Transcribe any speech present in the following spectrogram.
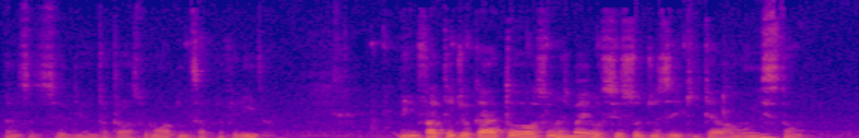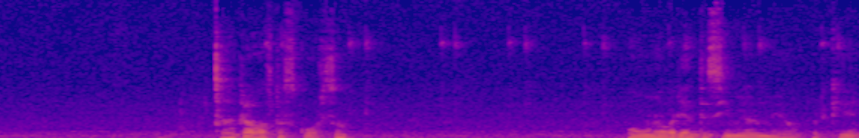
penso sia diventata la sua nuova pinza preferita. E infatti ha giocato, se non sbaglio, lo stesso Joseki che avevamo visto anche la volta scorsa. O una variante simile almeno, perché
